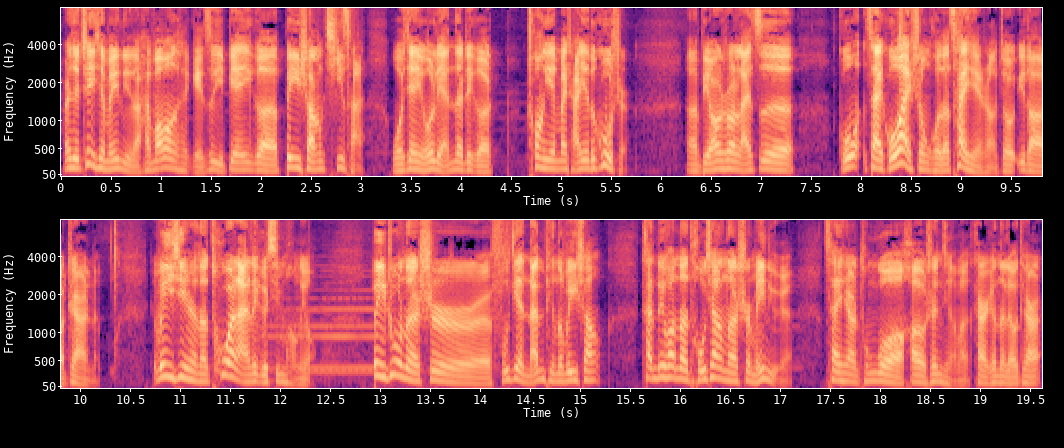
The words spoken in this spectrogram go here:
而且这些美女呢，还往往给自己编一个悲伤凄惨、我见犹怜的这个创业卖茶叶的故事。呃，比方说来自国在国外生活的蔡先生就遇到这样的，微信上呢突然来了一个新朋友，备注呢是福建南平的微商，看对方的头像呢是美女。蔡先生通过好友申请了，开始跟他聊天。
